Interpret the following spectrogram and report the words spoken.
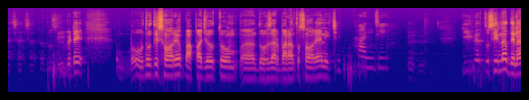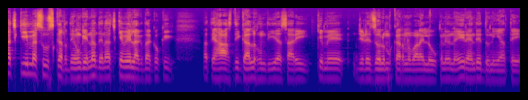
ਅੱਛਾ ਅੱਛਾ। ਤਾਂ ਤੁਸੀਂ ਵੀ ਬੇਟੇ ਉਦੋਂ ਦੀ ਸੌ ਰਹੇ ਹੋ ਪਾਪਾ ਜੋ ਤੋਂ ਅ, 2012 ਤੋਂ ਸੌ ਰਹੇ ਆ ਨੀਚੇ? ਹਾਂਜੀ। ਕੀ ਫਿਰ ਤੁਸੀਂ ਇਹਨਾਂ ਦਿਨਾਂ 'ਚ ਕੀ ਮਹਿਸੂਸ ਕਰਦੇ ਹੋਗੇ? ਇਹਨਾਂ ਦਿਨਾਂ 'ਚ ਕਿਵੇਂ ਲੱਗਦਾ? ਕਿਉਂਕਿ ਇਤਿਹਾਸ ਦੀ ਗੱਲ ਹੁੰਦੀ ਹੈ ਸਾਰੀ ਕਿਵੇਂ ਜਿਹੜੇ ਜ਼ੁਲਮ ਕਰਨ ਵਾਲੇ ਲੋਕ ਨੇ ਉਹ ਨਹੀਂ ਰਹਿੰਦੇ ਦੁਨੀਆ ਤੇ।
